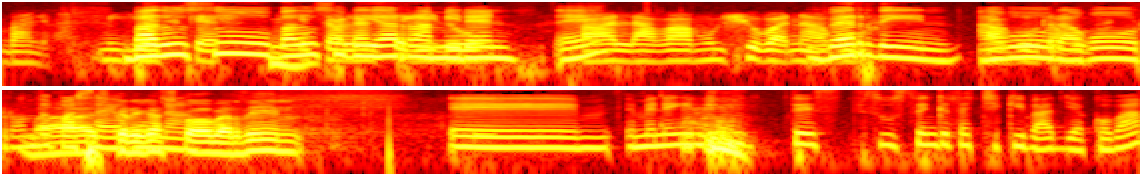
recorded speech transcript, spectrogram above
Bale, ba. Baduzu- baduzu biharra. Miren, eh? Ala, ba, muixu bana. agur. Berdin, agur, agur, ondo Ba, pasa eguna. asko, berdin. E, hemen egin dute zuzenketa txiki bat, Jakoba.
